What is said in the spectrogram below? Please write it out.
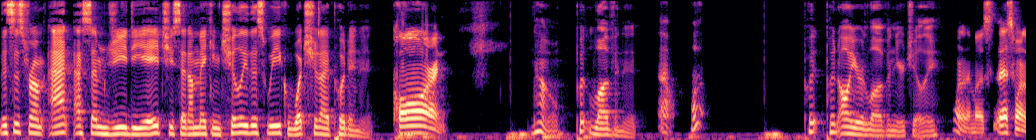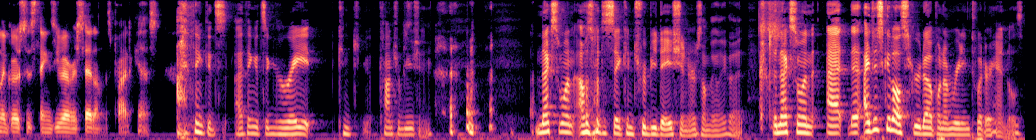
This is from at SMGDH. He said, I'm making chili this week. What should I put in it? Corn. No, put love in it. Oh, what? Put put all your love in your chili. One of the most. That's one of the grossest things you've ever said on this podcast. I think it's I think it's a great con- contribution. next one, I was about to say contribution or something like that. The next one at I just get all screwed up when I'm reading Twitter handles.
